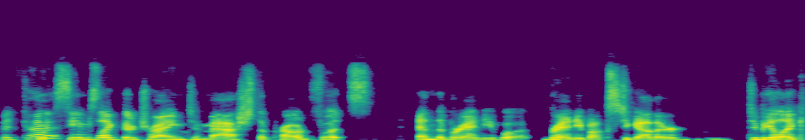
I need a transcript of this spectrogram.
It kind of seems like they're trying to mash the Proudfoots and the Brandy Bu- Brandybucks together to be like,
